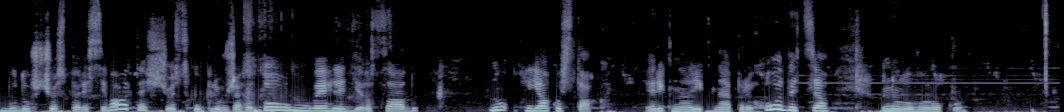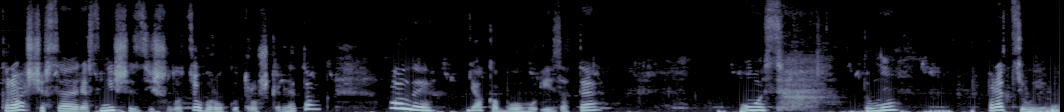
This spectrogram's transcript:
буду щось пересівати, щось куплю вже готовому вигляді розсаду. Ну, якось так. Рік на рік не переходиться. Минулого року краще все, рясніше зійшло. Цього року трошки не так. Але, дяка Богу, і за те. Ось. Тому працюємо.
